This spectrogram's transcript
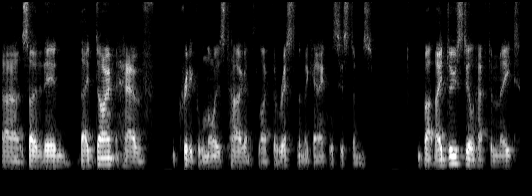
uh, so they they don't have critical noise targets like the rest of the mechanical systems, but they do still have to meet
